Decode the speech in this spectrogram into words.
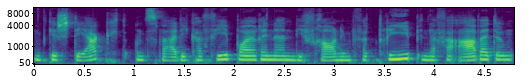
und gestärkt, und zwar die Kaffeebäuerinnen, die Frauen im Vertrieb, in der Verarbeitung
